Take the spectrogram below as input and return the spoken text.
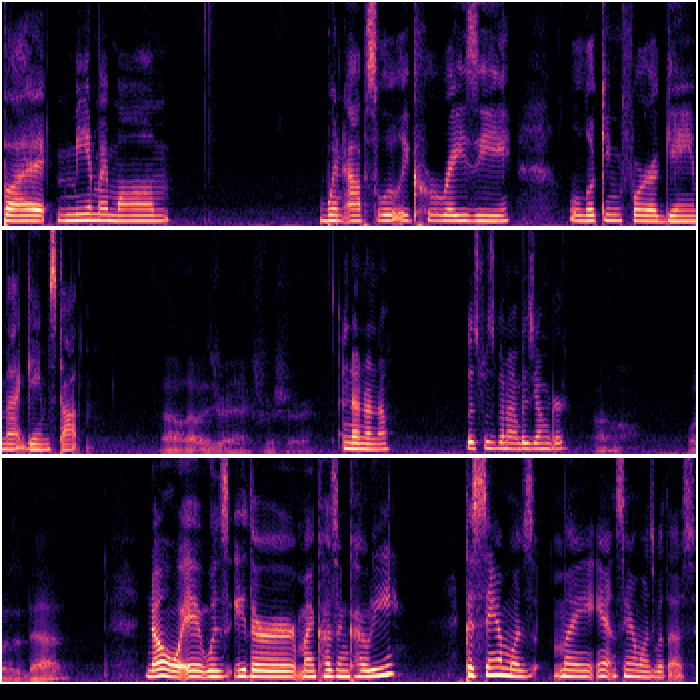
but me and my mom went absolutely crazy looking for a game at GameStop. Oh, that was your ex for sure. No, no, no. This was when I was younger. Oh, was it dad? No, it was either my cousin Cody, because Sam was, my Aunt Sam was with us.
